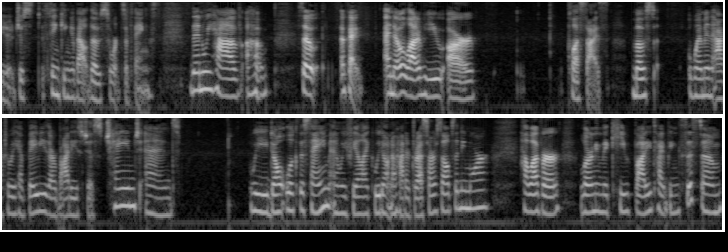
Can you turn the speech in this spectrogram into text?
you know, just thinking about those sorts of things. Then we have, um, so, okay, I know a lot of you are plus size. Most women, after we have babies, our bodies just change and we don't look the same and we feel like we don't know how to dress ourselves anymore. However, learning the key body typing system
